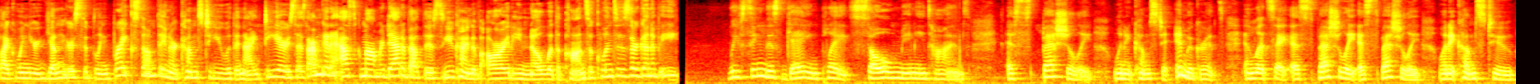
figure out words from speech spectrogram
Like when your younger sibling breaks something or comes to you with an idea or says, I'm going to ask mom or dad about this, you kind of already know what the consequences are going to be. We've seen this game played so many times, especially when it comes to immigrants. And let's say, especially, especially when it comes to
